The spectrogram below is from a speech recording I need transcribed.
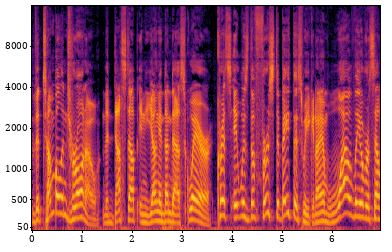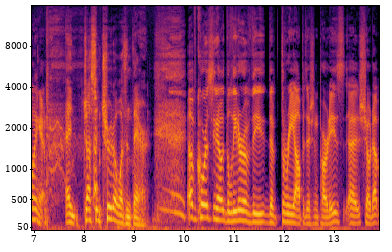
The tumble in Toronto, the dust up in Yonge and Dundas Square. Chris, it was the first debate this week, and I am wildly overselling it. and Justin Trudeau wasn't there. of course, you know, the leader of the, the three opposition parties uh, showed up,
